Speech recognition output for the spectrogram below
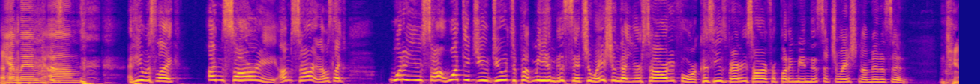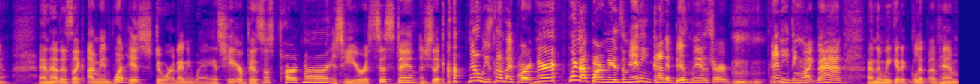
And then, um, And he was like, I'm sorry. I'm sorry. And I was like, what are you sorry? What did you do to put me in this situation that you're sorry for? Because he's very sorry for putting me in this situation. I'm innocent. yeah. And Heather's like, I mean, what is Stuart anyway? Is he your business partner? Is he your assistant? And she's like, "Ah, no, he's not my partner. We're not partners in any kind of business or anything like that. And then we get a clip of him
